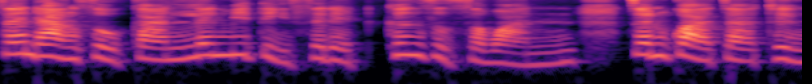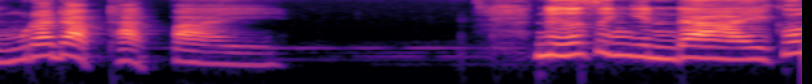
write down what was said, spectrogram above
เส้นทางสู่การเล่นมิติเสด็จขึ้นสุดสวรรค์ จนกว่าจะถึงระดับถัดไป เหนือสิ่งอื่นใดก็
